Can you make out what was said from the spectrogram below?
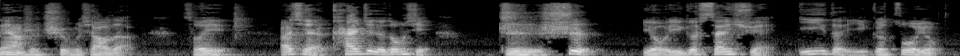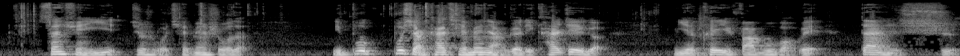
那样是吃不消的，所以而且开这个东西只是有一个三选一的一个作用，三选一就是我前面说的，你不不想开前面两个，你开这个也可以发布宝贝，但是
